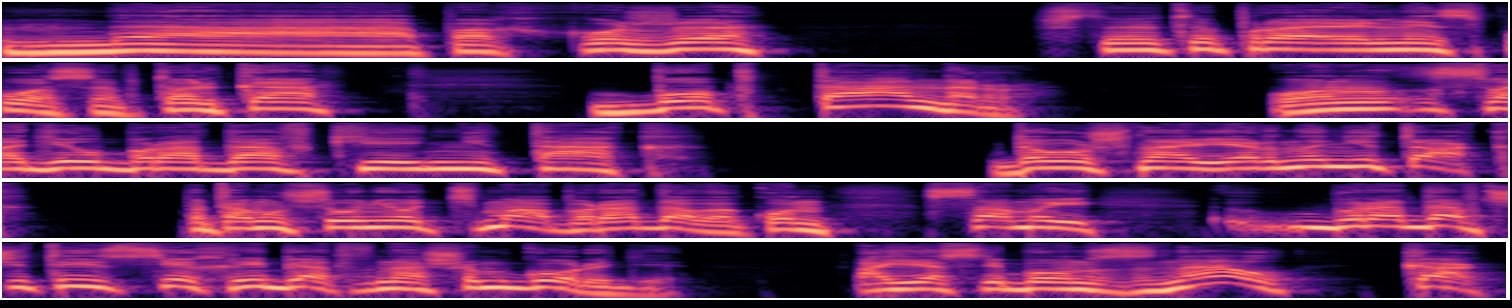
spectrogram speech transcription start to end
Да, похоже, что это правильный способ. Только Боб Таннер, он сводил бородавки не так. Да уж, наверное, не так потому что у него тьма бородавок, он самый бородавчатый из всех ребят в нашем городе. А если бы он знал, как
